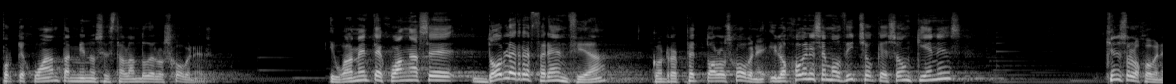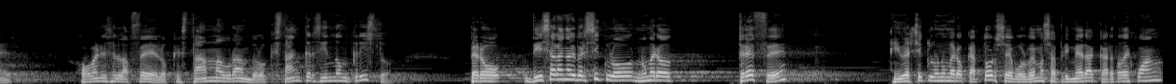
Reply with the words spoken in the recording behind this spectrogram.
porque Juan también nos está hablando de los jóvenes. Igualmente Juan hace doble referencia con respecto a los jóvenes. Y los jóvenes hemos dicho que son quienes. ¿Quiénes son los jóvenes? Jóvenes en la fe, los que están madurando, los que están creciendo en Cristo. Pero dice ahora en el versículo número 13 y versículo número 14, volvemos a primera carta de Juan.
